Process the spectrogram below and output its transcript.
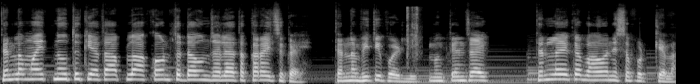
त्यांना माहीत नव्हतं की आता आपलं अकाउंट तर डाऊन झालं आता करायचं काय? त्यांना भीती पडली. मग त्यांचा एक त्यांना एका भावाने सपोर्ट केला.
